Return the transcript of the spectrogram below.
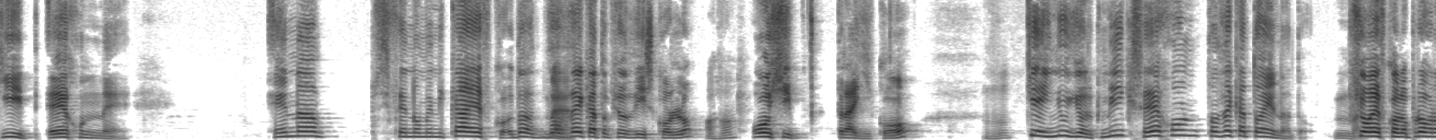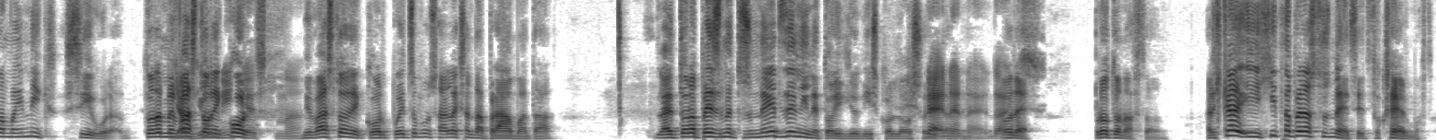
Heat έχουν ένα φαινομενικά εύκολο, το Ναι. δωδέκατο πιο δύσκολο, Αχα. όχι τραγικό, Μμμ. και οι New York Knicks έχουν το 19ο. Ναι. Πιο εύκολο πρόγραμμα οι Knicks, σίγουρα. Τώρα με Για βάση το δύο ρεκόρ, νίκες, ναι. με βάση το ρεκόρ που έτσι όπως άλλαξαν τα πράγματα, δηλαδή τώρα παίζεις με τους Nets δεν είναι το ίδιο δύσκολο όσο Ναι, ήταν. ναι, ναι. εντάξει. Ωραία. Πρώτον αυτόν. Αρχικά η Heat θα περάσει στους Nets, έτσι το ξέρουμε αυτό.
